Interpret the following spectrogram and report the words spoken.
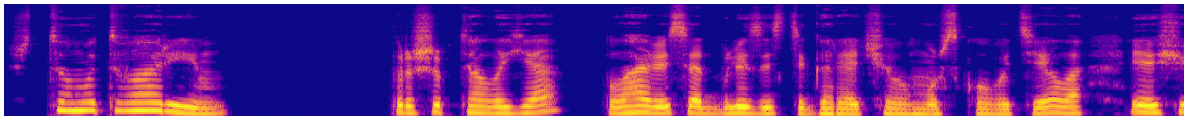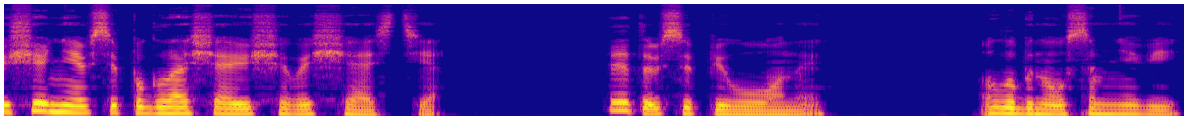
«Что мы творим?» — прошептала я, плавясь от близости горячего мужского тела и ощущения всепоглощающего счастья. Это все пионы», — улыбнулся мне Ви.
